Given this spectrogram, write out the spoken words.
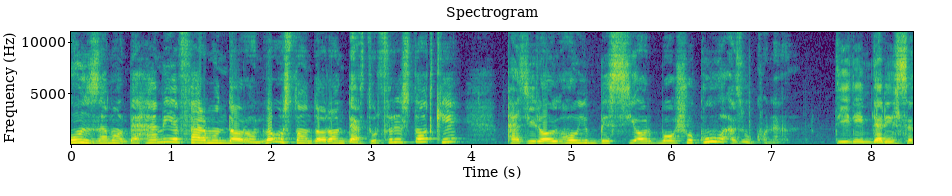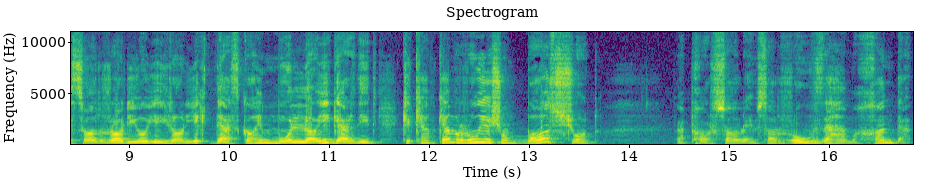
اون زمان به همه فرمانداران و استانداران دستور فرستاد که پذیرایی های بسیار باشکوه از او کنند. دیدیم در این سه سال رادیوی ایران یک دستگاه ملایی گردید که کم کم رویشون باز شد و پارسال و امسال روزه هم خواندند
